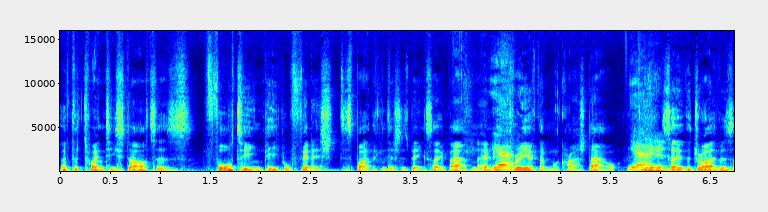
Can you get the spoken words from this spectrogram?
Of the 20 starters, 14 people finished despite the conditions being so bad, and only Yeah. three of them were crashed out. Yeah. Yeah. So the drivers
